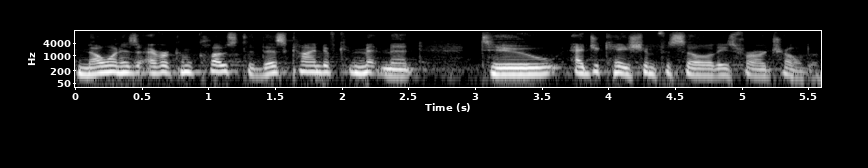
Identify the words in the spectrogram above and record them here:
No one has ever come close to this kind of commitment to education facilities for our children.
